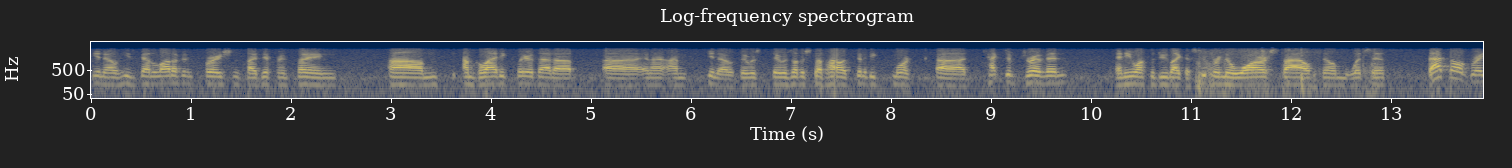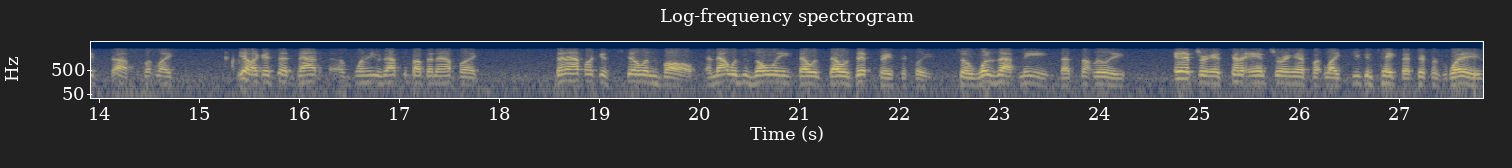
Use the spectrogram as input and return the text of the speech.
You know, he's got a lot of inspirations by different things. Um, I'm glad he cleared that up. Uh, and I, I'm, you know, there was there was other stuff how it's going to be more uh, detective driven, and he wants to do like a super noir style film with this. That's all great stuff. But like, yeah, like I said, that uh, when he was asked about Ben Affleck, Ben Affleck is still involved, and that was his only that was that was it basically. So what does that mean? That's not really answering it. It's kind of answering it, but like you can take that different ways.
